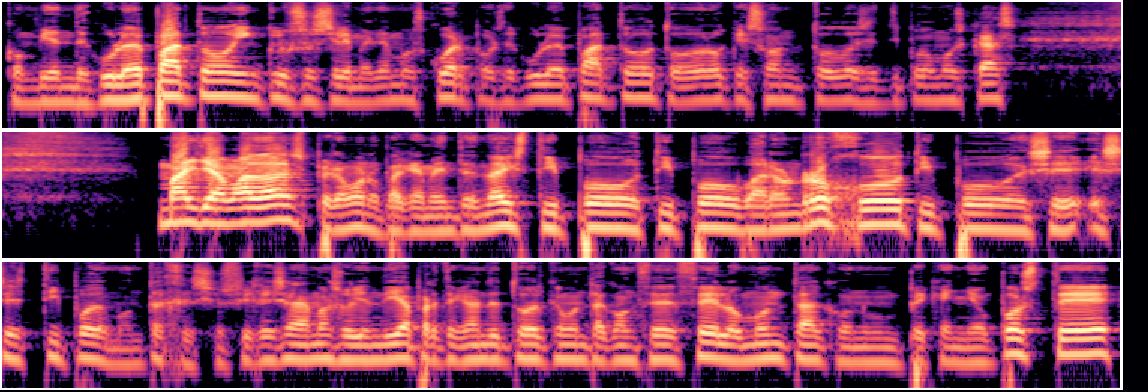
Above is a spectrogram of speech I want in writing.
Con bien de culo de pato, incluso si le metemos cuerpos de culo de pato, todo lo que son todo ese tipo de moscas mal llamadas, pero bueno, para que me entendáis, tipo, tipo varón rojo, tipo ese, ese tipo de montaje. Si os fijáis, además, hoy en día prácticamente todo el que monta con CDC lo monta con un pequeño poste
